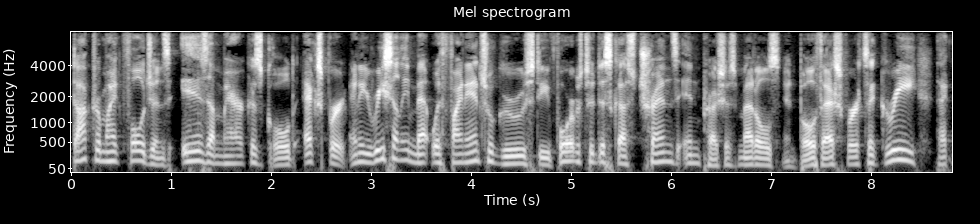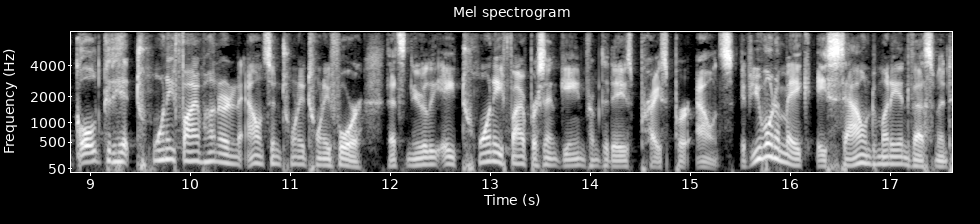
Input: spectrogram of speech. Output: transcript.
Dr. Mike Fuljenz, is America's gold expert, and he recently met with financial guru Steve Forbes to discuss trends in precious metals, and both experts agree that gold could hit 2500 an ounce in 2024. That's nearly a 25% gain from today's price per ounce. If you want to make a sound money investment,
